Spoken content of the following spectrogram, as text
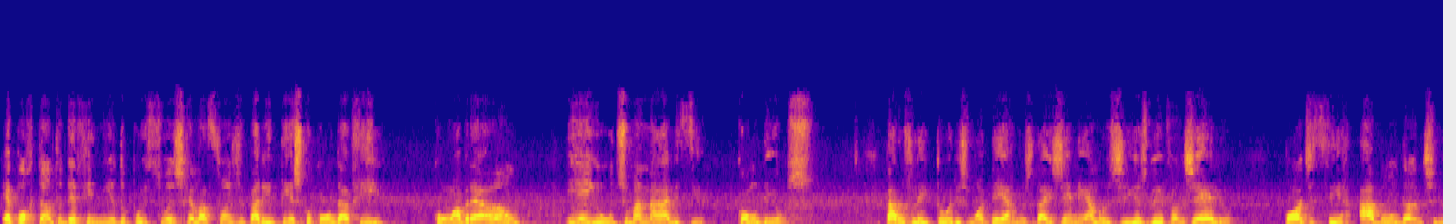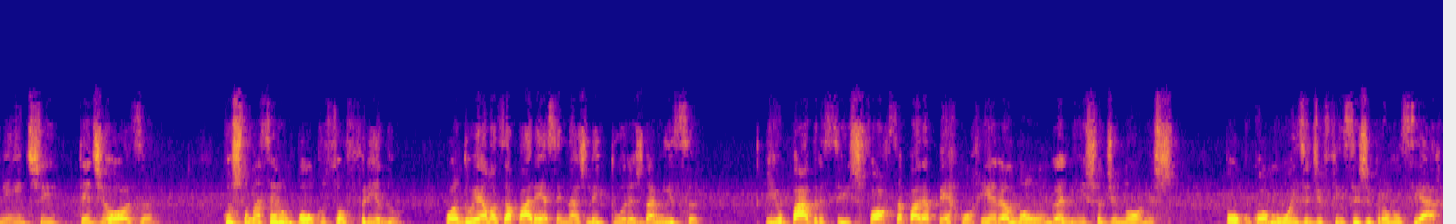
é, portanto, definido por suas relações de parentesco com Davi, com Abraão e, em última análise, com Deus. Para os leitores modernos das genealogias do Evangelho, pode ser abundantemente tediosa. Costuma ser um pouco sofrido quando elas aparecem nas leituras da missa e o padre se esforça para percorrer a longa lista de nomes, pouco comuns e difíceis de pronunciar.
